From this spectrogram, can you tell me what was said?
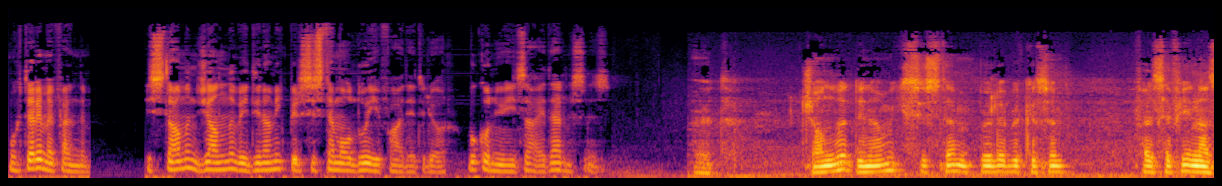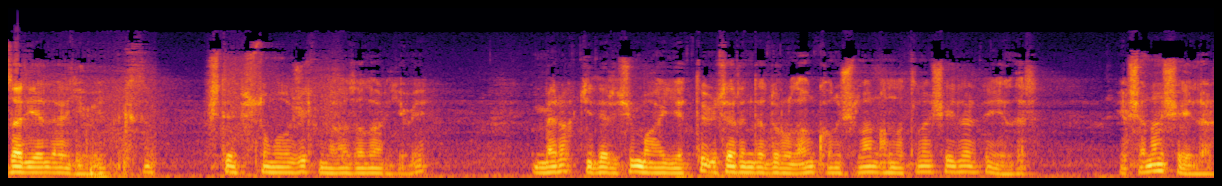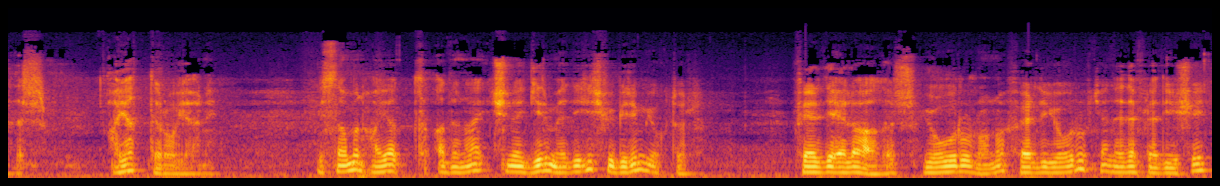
Muhterem efendim, İslam'ın canlı ve dinamik bir sistem olduğu ifade ediliyor. Bu konuyu izah eder misiniz? Evet. Canlı dinamik sistem böyle bir kısım felsefi nazariyeler gibi, bir kısım işte epistemolojik mülazalar gibi merak giderici mahiyette üzerinde durulan, konuşulan, anlatılan şeyler değildir. Yaşanan şeylerdir. Hayattır o yani. İslam'ın hayat adına içine girmediği hiçbir birim yoktur. Ferdi ele alır, yoğurur onu. Ferdi yoğururken hedeflediği şey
